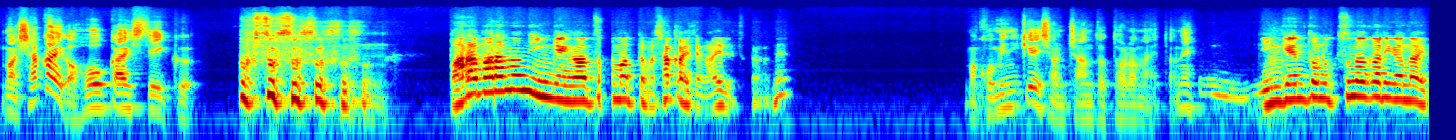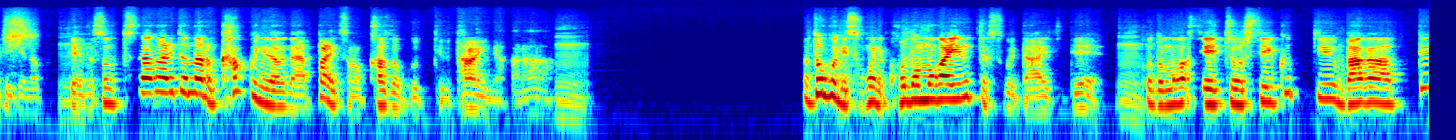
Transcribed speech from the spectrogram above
まあ社会が崩壊していく、か。そうそうそうそうそう。うんバラバラの人間が集まっても社会じゃないですからね。まあ、コミュニケーションちゃんと取らないとね。人間とのつながりがないといけなくて、うん。そのつながりとなる核になるのはやっぱりその家族っていう単位だからう、ん。特にそこに子供がいるってすごい大事で、うん。子供が成長していくっていう場があってっ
